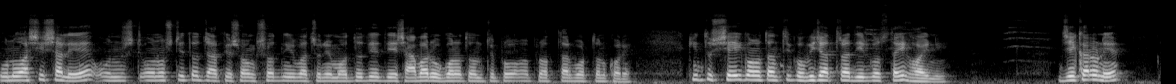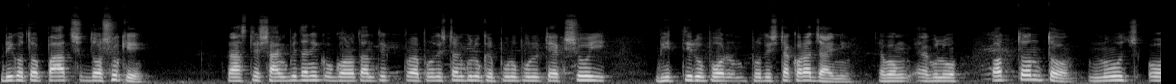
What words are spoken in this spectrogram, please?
উনআশি সালে অনুষ্ঠ- অনুষ্ঠিত জাতীয় সংসদ নির্বাচনের মধ্য দিয়ে দেশ আবারও গণতন্ত্রে প্র- প্রত্যাবর্তন করে। কিন্তু সেই গণতান্ত্রিক অভিযাত্রা দীর্ঘস্থায়ী হয়নি। যে কারণে বিগত পাঁচ দশকে রাষ্ট্রের সাংবিধানিক ও গণতান্ত্রিক প্রতিষ্ঠানগুলোকে পুরোপুরি টেকসই ভিত্তির উপর প্রতিষ্ঠা করা যায়নি এবং এগুলো অত্যন্ত নুজ ও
